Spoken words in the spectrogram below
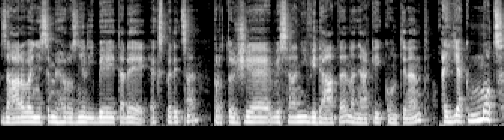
Zároveň se mi hrozně líbí tady expedice, protože vy se na ní vydáte na nějaký kontinent a jak moc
